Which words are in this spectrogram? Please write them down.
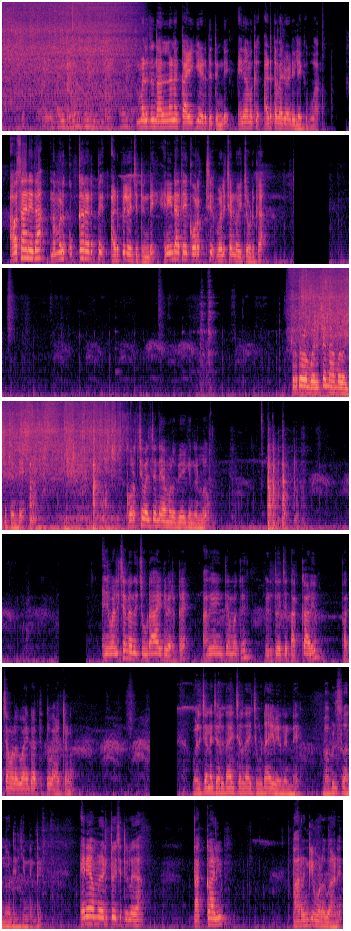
നമ്മളിത് നല്ലോണം കൈകി എടുത്തിട്ടുണ്ട് ഇനി നമുക്ക് അടുത്ത പരിപാടിയിലേക്ക് പോവാം. അവസാനം ഇതാ നമ്മൾ കുക്കർ എടുത്ത് അടുപ്പിൽ വെച്ചിട്ടുണ്ട്. ഇനി ഇതിന്റെ അകത്തേക്ക് കുറച്ച് വെളിച്ചെണ്ണ ഒഴിച്ചു കൊടുക്കുക ഇത്രത്തോളം വെളിച്ചെണ്ണ നമ്മൾ ഒഴിച്ചിട്ടുണ്ട്. കുറച്ച് വെളിച്ചെണ്ണ നമ്മൾ ഉപയോഗിക്കുന്നുള്ളൂ. ഇനി വെളിച്ചെണ്ണ ഒന്ന് ചൂടായിട്ട് വരട്ടെ. അത് കഴിഞ്ഞിട്ട് നമുക്ക് എടുത്തു വെച്ച തക്കാളിയും പച്ചമുളകും അതിന്റെ അകത്തിട്ട് വഴറ്റണം. വെളിച്ചെണ്ണ ചെറുതായി ചെറുതായി ചൂടായി വരുന്നുണ്ട്. ബബിൾസ് വന്നുകൊണ്ടിരിക്കുന്നുണ്ട്. ഇനി നമ്മൾ എടുത്തു വെച്ചിട്ടുള്ള തക്കാളിയും പറങ്കി മുളകുമാണ്.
